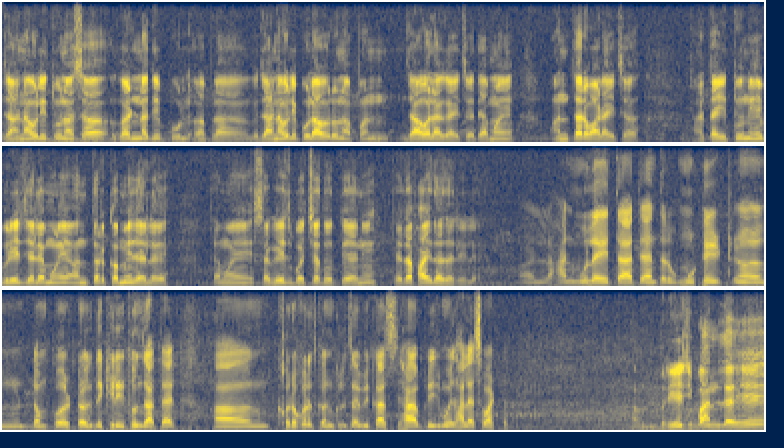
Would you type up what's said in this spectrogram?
जानावलीतून असं गडनदी पूल आपला जानावली पुलावरून आपण जावं लागायचं त्यामुळे अंतर वाढायचं. आता इथून हे ब्रिज झाल्यामुळे अंतर कमी झालं आहे त्यामुळे सगळीच बचत होते आणि त्याचा फायदा झालेला आहे. लहान मुलं येतात त्यानंतर मोठे डंपर ट्रक देखील इथून जात आहेत. खरोखरच कणकवलीचा विकास ह्या ब्रिजमुळे झाला असं वाटतं? ब्रिज बांधलं हे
